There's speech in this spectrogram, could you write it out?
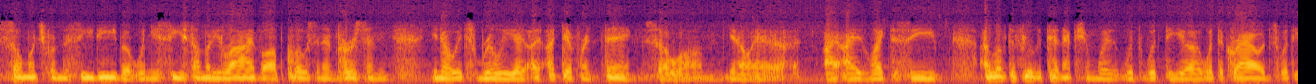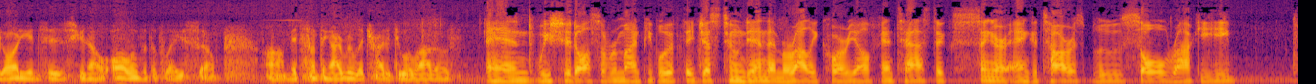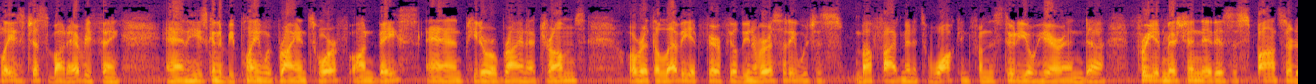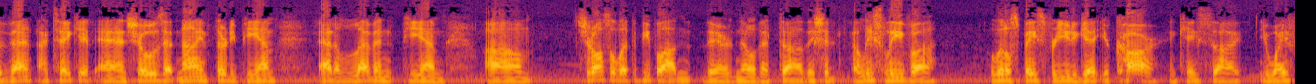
so much from the CD, but when you see somebody live up close and in person, you know it's really a, a different thing. So um, you know, uh, I, I like to see, I love to feel the connection with with with the uh, with the crowds, with the audiences, you know, all over the place. So um, it's something I really try to do a lot of. And we should also remind people if they just tuned in that Murali Coryell, fantastic singer and guitarist, blues, soul, rocky. He plays just about everything. And he's going to be playing with Brian Torff on bass and Peter O'Brien at drums over at the Levee at Fairfield University, which is about five minutes walking from the studio here. And uh, free admission. It is a sponsored event, I take it, and shows at 9.30 p.m. at 11 p.m. Um, should also let the people out there know that uh, they should at least leave uh, a little space for you to get your car in case uh, your wife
